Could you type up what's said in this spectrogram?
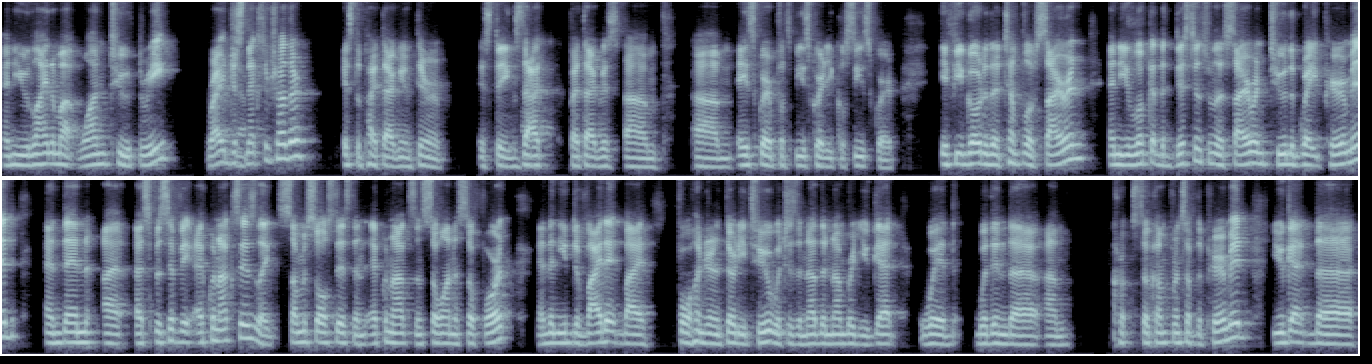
and you line them up one, two, three, right, just yeah. next to each other, it's the Pythagorean theorem. It's the exact Pythagoras um, um, a squared plus b squared equals c squared. If you go to the Temple of Siren and you look at the distance from the Siren to the Great Pyramid, and then a, a specific equinoxes like summer solstice and equinox and so on and so forth, and then you divide it by 432, which is another number you get with within the um, circumference of the pyramid, you get the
